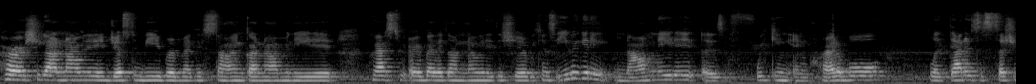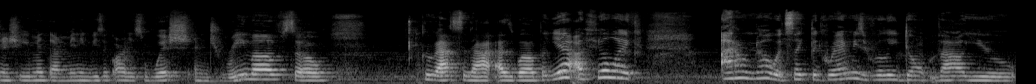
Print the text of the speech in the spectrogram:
her. She got nominated. Justin Bieber, Megan Stein got nominated. Congrats to everybody that got nominated this year because even getting nominated is freaking incredible. Like, that is such an achievement that many music artists wish and dream of. So, congrats to that as well. But yeah, I feel like I don't know. It's like the Grammys really don't value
